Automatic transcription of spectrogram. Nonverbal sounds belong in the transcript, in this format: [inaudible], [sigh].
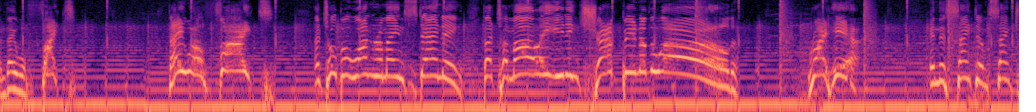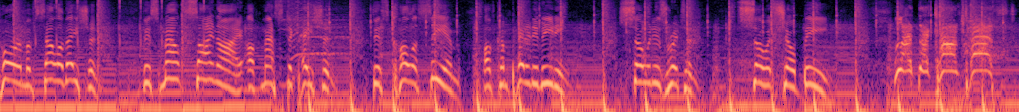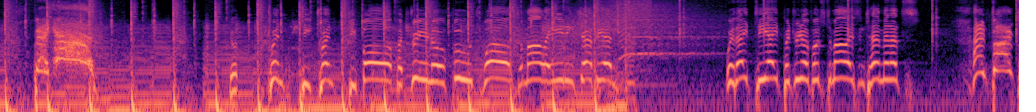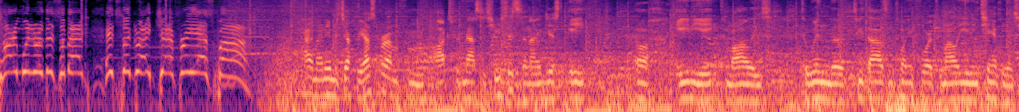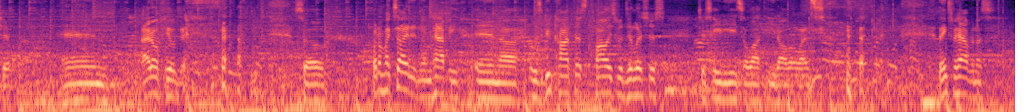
and they will fight. They will fight until but one remains standing the tamale eating champion of the world. Right here in this sanctum sanctorum of salivation, this Mount Sinai of mastication, this Colosseum of competitive eating. So it is written, so it shall be. Let the contest begin! Your 2024 Padrino Foods World Tamale Eating Champion with 88 Padrino Foods tamales in 10 minutes. And five-time winner of this event, it's the great Geoffrey Esper. Hi, my name is Geoffrey Esper. I'm from Oxford, Massachusetts, and I just ate oh, 88 tamales to win the 2024 Tamale Eating Championship. And I don't feel good. [laughs] so, but I'm excited and I'm happy. And uh, it was a good contest. The tamales were delicious. Just 88's a lot to eat all at once. [laughs] Thanks for having us.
